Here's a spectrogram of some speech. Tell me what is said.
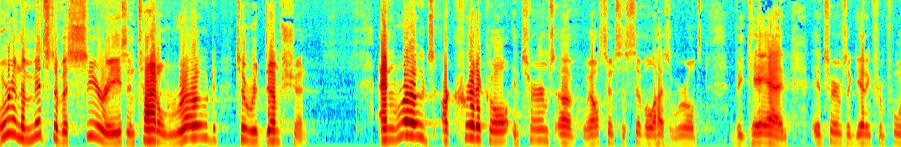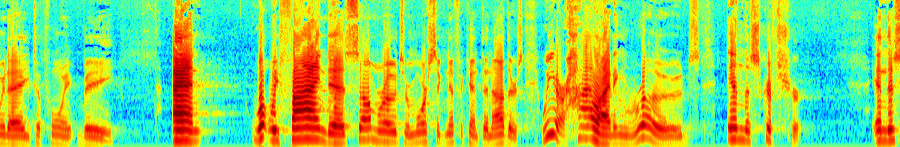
we're in the midst of a series entitled Road to Redemption. And roads are critical in terms of, well, since the civilized world began, in terms of getting from point A to point B. And what we find is some roads are more significant than others. We are highlighting roads in the Scripture. In this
